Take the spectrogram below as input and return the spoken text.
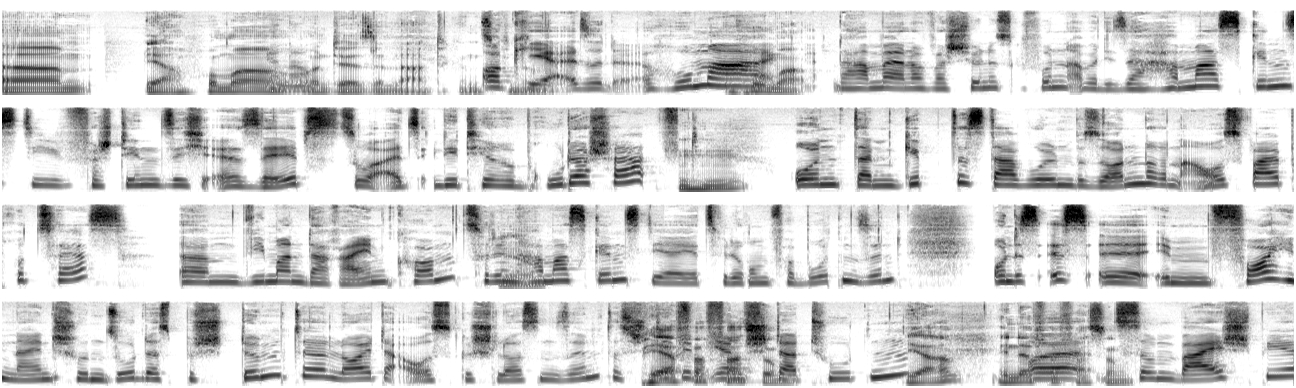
ähm, ja, Hummer Genau. und der Salat. Ganz Okay, genau. also der Hummer, Hummer. da haben wir ja noch was Schönes gefunden, aber diese Hammerskins, die verstehen sich äh, selbst so als elitäre Bruderschaft. Mhm. Und dann gibt es da wohl einen besonderen Auswahlprozess. Ähm, wie man da reinkommt zu den Ja. Hammerskins, die ja jetzt wiederum verboten sind. Und es ist äh, im Vorhinein schon so, dass bestimmte Leute ausgeschlossen sind. Das steht Per in ihren Verfassung. Statuten. Ja, in der Äh, Verfassung. Zum Beispiel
